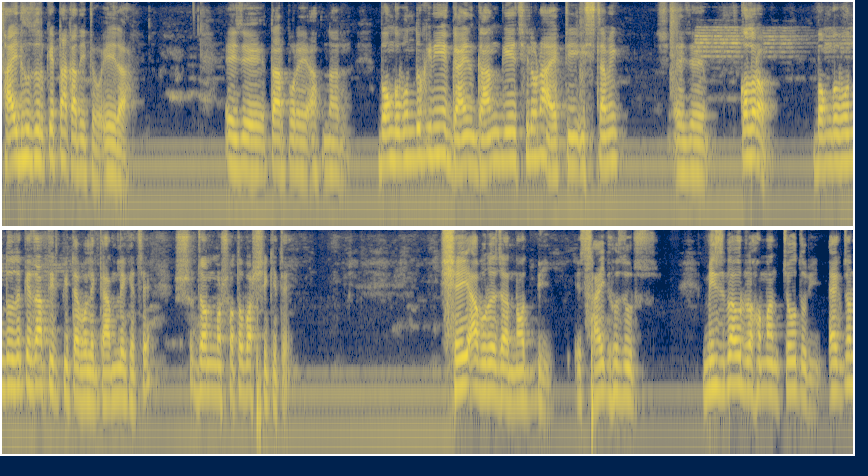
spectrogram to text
সাইদ হুজুরকে টাকা দিত এরা, এই যে তারপরে আপনার বঙ্গবন্ধুকে নিয়ে গান গান গিয়েছিল না একটি ইসলামিক, এই যে কলরব, বঙ্গবন্ধুকে জাতির পিতা বলে গান লিখেছে জন্ম শতবার্ষিকীতে। সেই আবু রেজা নদবি সাইদ হুজুর মিসবাউর রহমান চৌধুরী একজন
